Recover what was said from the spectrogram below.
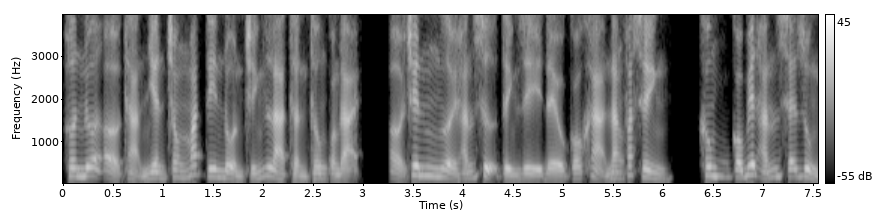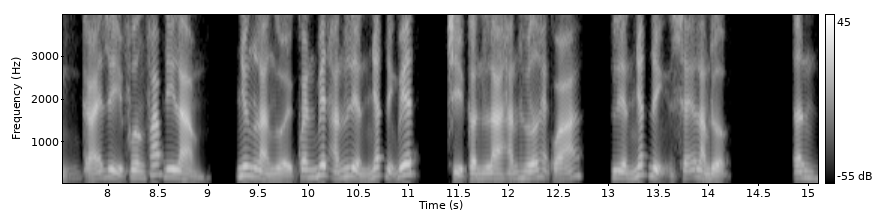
hơn nữa ở thản nhiên trong mắt tin đồn chính là thần thông quang đại, ở trên người hắn sự tình gì đều có khả năng phát sinh, không có biết hắn sẽ dùng cái gì phương pháp đi làm, nhưng là người quen biết hắn liền nhất định biết, chỉ cần là hắn hứa hẹn quá, liền nhất định sẽ làm được. Ân,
